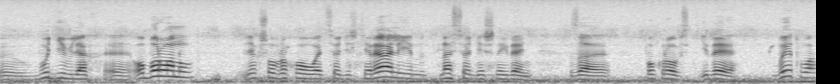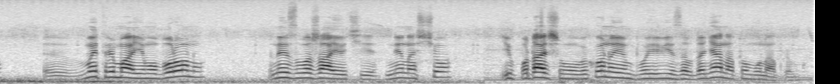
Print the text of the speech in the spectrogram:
в будівлях е, оборону, якщо враховувати сьогоднішні реалії, на сьогоднішній день за Покровськ іде битва. Е, Ми тримаємо оборону, не зважаючи ні на що, і в подальшому виконуємо бойові завдання на тому напрямку.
